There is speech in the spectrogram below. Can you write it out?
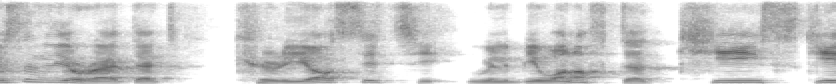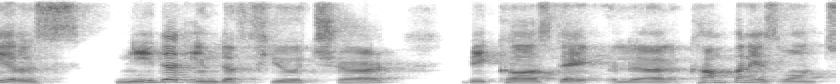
recently read that curiosity will be one of the key skills needed in the future because they uh, companies want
